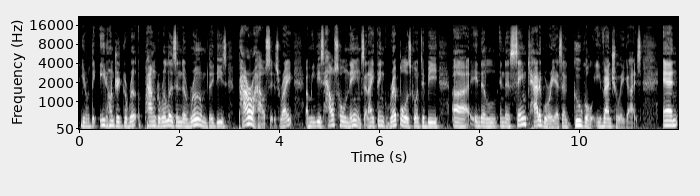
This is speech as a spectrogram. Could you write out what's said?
you know the 800 gorilla, pound gorillas in the room the, these powerhouses right? I mean these household names. And i think ripple is going to be uh, in the in the same category as a google eventually guys. And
